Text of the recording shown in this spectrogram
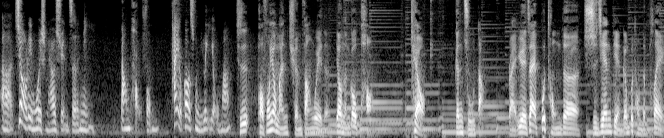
呃，教练为什么要选择你当跑锋？他有告诉你理由吗？其实跑锋要蛮全方位的，要能够跑、跳跟阻挡，right？因为在不同的时间点跟不同的 play，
